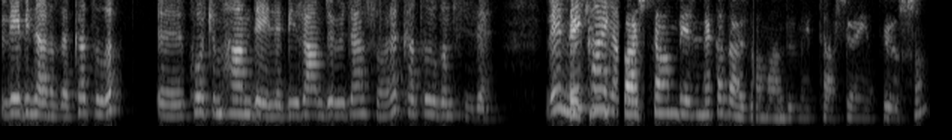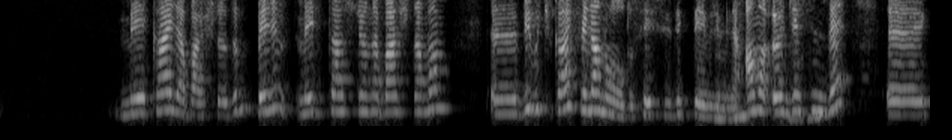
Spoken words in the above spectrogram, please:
webinarınıza katılıp e, Koçum Hande ile bir randevudan sonra katıldım size. Ve Peki MK ile baştan beri ne kadar zamandır meditasyon yapıyorsun? MK ile başladım. Benim meditasyona başlamam e, bir buçuk ay falan oldu sessizlik devrimine. Hı hı. Ama öncesinde e,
